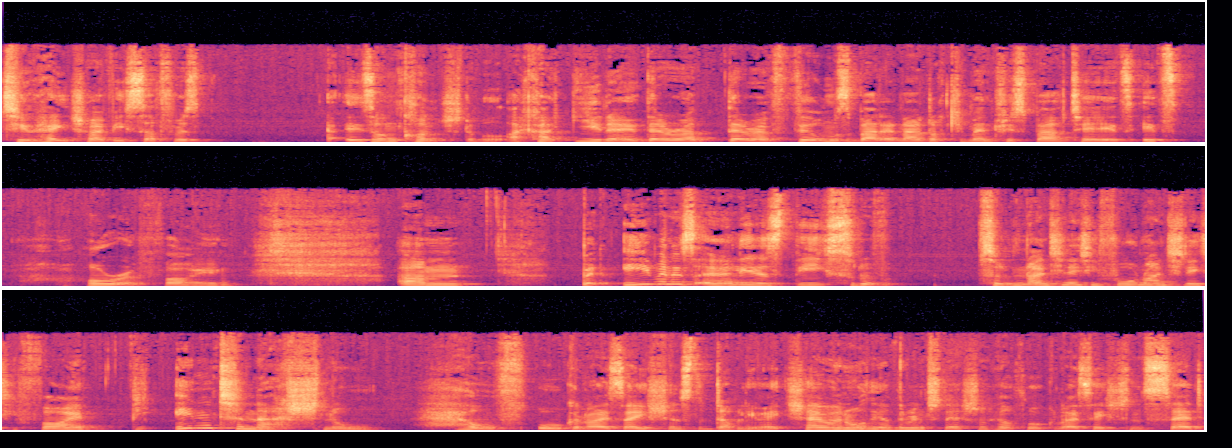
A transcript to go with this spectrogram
to HIV sufferers is unconscionable. Can't, you know, there are there are films about it now, documentaries about it. It's it's horrifying. Um, but even as early as the sort of sort of 1984, 1985, the international health organizations, the WHO and all the other international health organizations said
